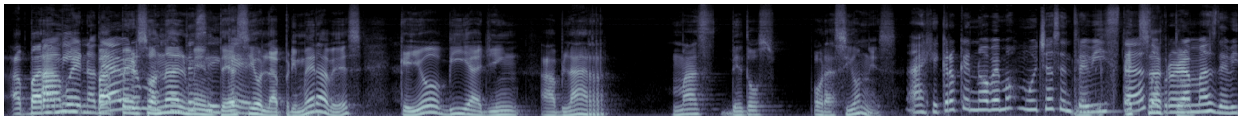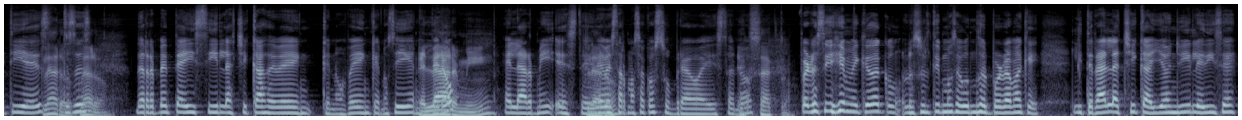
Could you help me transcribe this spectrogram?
Ah, Para Ah, mí, bueno, pa- personalmente, ha sido la primera vez que yo vi a Jin hablar más de dos oraciones. Ah, es que creo que no vemos muchas entrevistas o programas de BTS. Claro, entonces, claro. De repente ahí sí las chicas deben, que nos ven, que nos siguen. El pero ARMY. El ARMY este, Claro. debe estar más acostumbrado a esto, ¿no? Exacto. Pero sí me quedo con los últimos segundos del programa que literal la chica Yeonji le dice,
